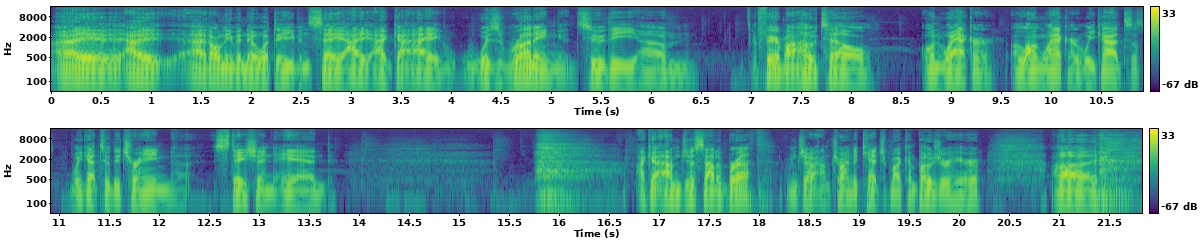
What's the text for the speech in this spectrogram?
I I don't even know what to even say. I I got I was running to the um, Fairmont Hotel on Wacker along Wacker. We got to, we got to the train uh, station and I got I'm just out of breath. I'm ju- I'm trying to catch my composure here. Uh,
